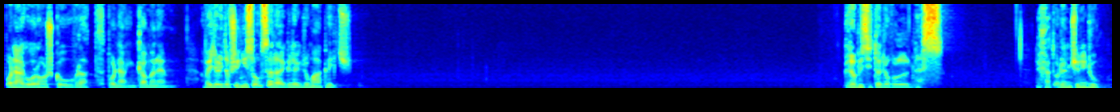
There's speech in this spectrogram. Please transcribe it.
po nějakou rohoškou vrat, po nějakým kamenem. Věděli to všichni sousedé, kde kdo má klíč. Kdo by si to dovolil dnes? Nechat odemčený dům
